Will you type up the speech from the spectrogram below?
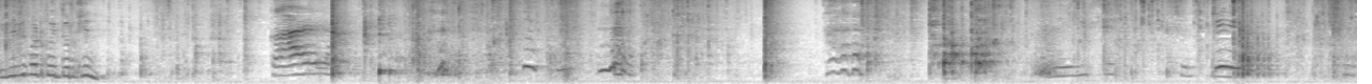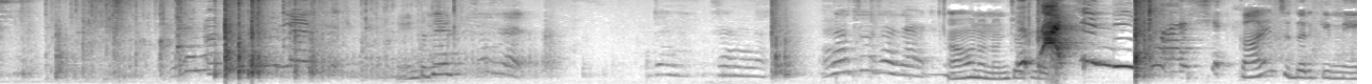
ఇది ఇది పట్టుకో? దొరికింది. అవును నుంచోట్లేదు కాయిన్స్ దొరికింది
